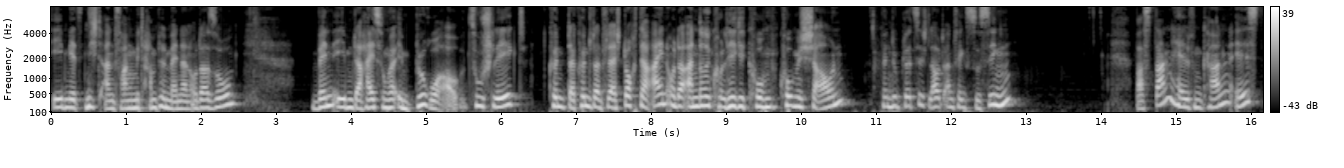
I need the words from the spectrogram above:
eben jetzt nicht anfangen mit Hampelmännern oder so. Wenn eben der Heißhunger im Büro zuschlägt, könnt, da könnte dann vielleicht doch der ein oder andere Kollege komisch schauen, wenn du plötzlich laut anfängst zu singen. Was dann helfen kann, ist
